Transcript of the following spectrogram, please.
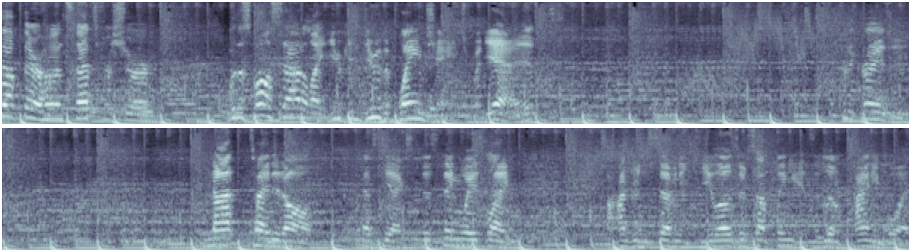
Up there, Hunts, that's for sure. With a small satellite, you can do the plane change, but yeah, it's pretty crazy. Not tight at all, STX. This thing weighs like 170 kilos or something. It's a little tiny boy.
